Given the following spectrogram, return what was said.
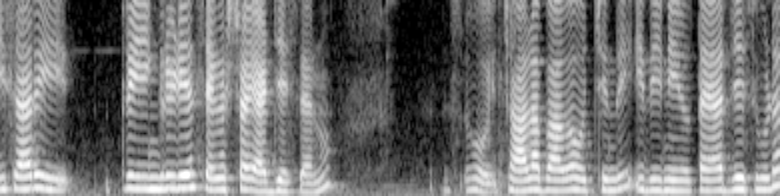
ఈసారి త్రీ ఇంగ్రీడియంట్స్ ఎక్స్ట్రా యాడ్ చేశాను. సో చాలా బాగా వచ్చింది. ఇది నేను తయారు చేసి కూడా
